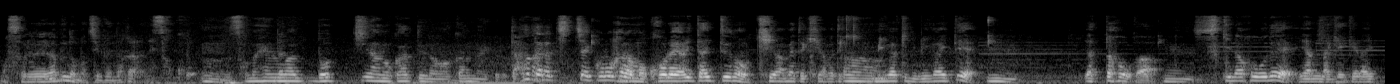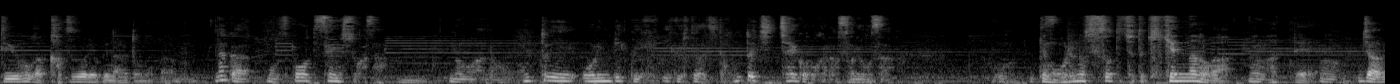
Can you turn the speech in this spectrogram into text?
まあそれを選ぶのも自分だからね。そこ、うん、その辺はどっちなのかっていうのは分かんないけど。だからちっちゃい頃からもうこれやりたいっていうのを極めて極めてうん。磨きに磨いてうんやった方がうん。好きな方でやんなきゃいけないっていう方が活動力になると思うから、なんかもうスポーツ選手とかさのあの本当にオリンピック行く人たちって本当にちっちゃい頃からそれをさ、でも俺の思想ってちょっと危険なのがうん。あって、じゃあ好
